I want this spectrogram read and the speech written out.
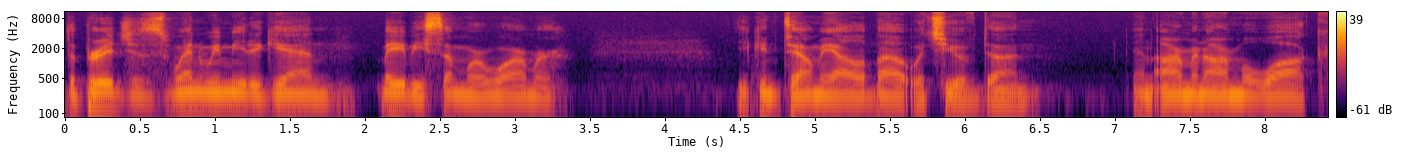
the bridge is when we meet again, maybe somewhere warmer. You can tell me all about what you have done, and arm in arm we'll walk,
